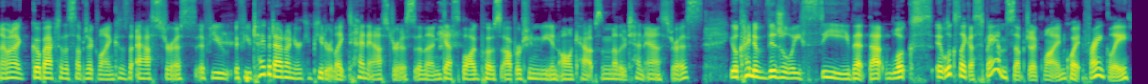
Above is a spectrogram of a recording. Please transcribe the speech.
And I want to go back to the subject line because the asterisk, if you if you type it out on your computer like 10 asterisks and then guest blog post opportunity in all caps and another 10 asterisks, you'll kind of visually see that that looks it looks like a spam subject line, quite frankly.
